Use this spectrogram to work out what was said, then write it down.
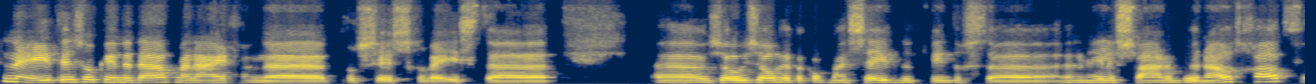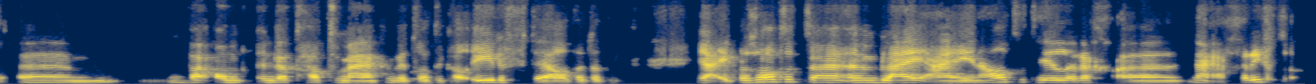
Nee, het is ook inderdaad mijn eigen proces geweest. Sowieso heb ik op mijn 27ste een hele zware burn-out gehad. Um, waarom, en dat had te maken met wat ik al eerder vertelde. Dat ik, ja, ik was altijd een blij ei en altijd heel erg nou ja, gericht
